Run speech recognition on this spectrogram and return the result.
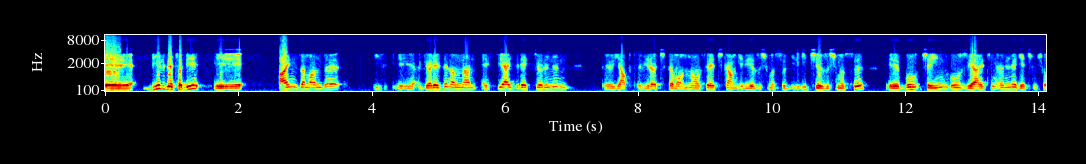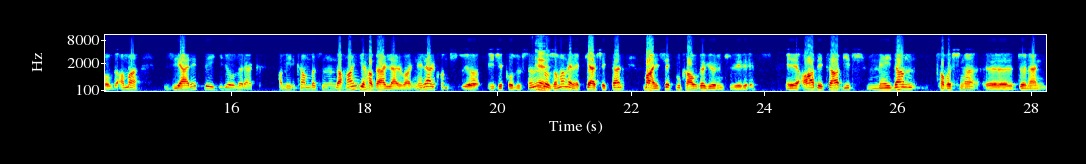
Ee, bir de tabii e, aynı zamanda e, görevden alınan FBI direktörünün e, yaptığı bir açıklama, onun ortaya çıkan bir yazışması, bir iç yazışması e, bu şeyin, bu ziyaretin önüne geçmiş oldu. Ama ziyaretle ilgili olarak Amerikan basınında hangi haberler var, neler konuşuluyor diyecek olursanız Evet. o zaman evet gerçekten maalesef bu kavga görüntüleri e, adeta bir meydan savaşına e, dönen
